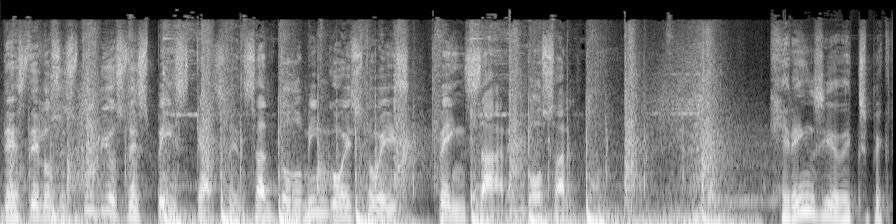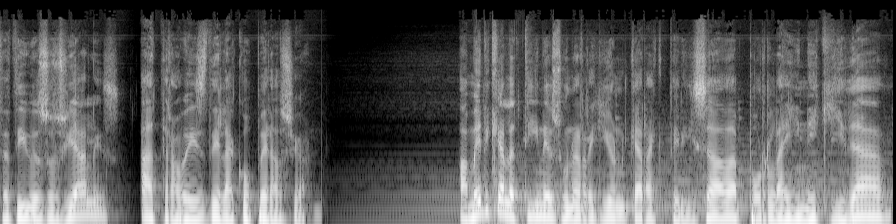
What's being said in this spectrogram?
Desde los estudios de Spacecast en Santo Domingo, esto es Pensar en Voz Alta. Gerencia de expectativas sociales a través de la cooperación. América Latina es una región caracterizada por la inequidad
